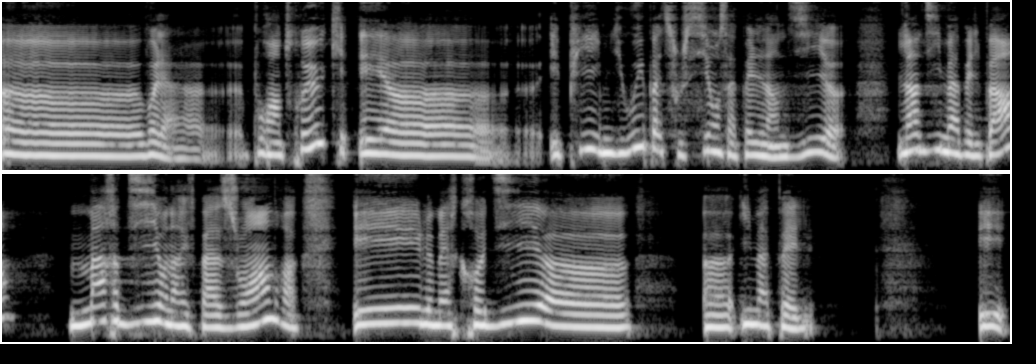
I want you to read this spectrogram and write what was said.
euh, voilà pour un truc et euh, et puis il me dit oui pas de souci on s'appelle lundi lundi il m'appelle pas mardi on n'arrive pas à se joindre et le mercredi euh, euh il m'appelle. Et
